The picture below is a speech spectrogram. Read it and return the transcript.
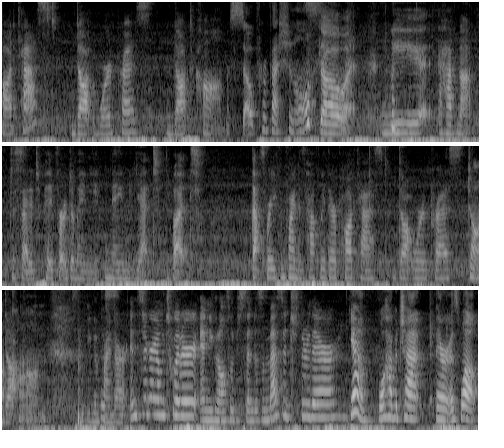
podcast.wordpress.com. So professional. So we have not decided to pay for a domain name yet, but that's where you can find us halfway there podcast.wordpress.com. Dot com. You can find our Instagram, Twitter, and you can also just send us a message through there. yeah, we'll have a chat there as well.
